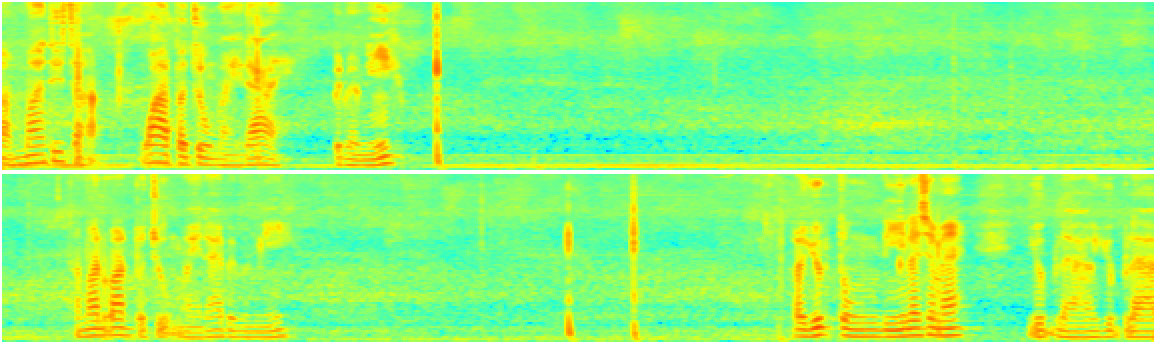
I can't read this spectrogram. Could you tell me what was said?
สามารถที่จะวาดประจุใหม่ได้เป็นแบบนี้ สามารถวาดประจุใหม่ได้เป็นแบบนี้ เรายุบตรงนี้แล้วใช่ไหมยุบแล้ว ยุบแล้ว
